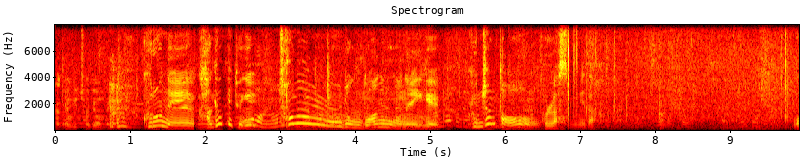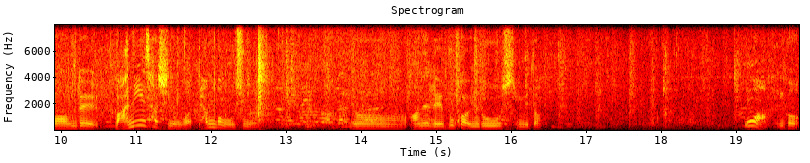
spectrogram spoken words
가격이 저렴해. 그러네 가격이 되게 천 원 정도 하는 거네 이게 괜찮다 골랐습니다 와 근데 많이 사시는 것 같아 한 번 오시면. 야 안에 내부가 이렇습니다. 우와 이거.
